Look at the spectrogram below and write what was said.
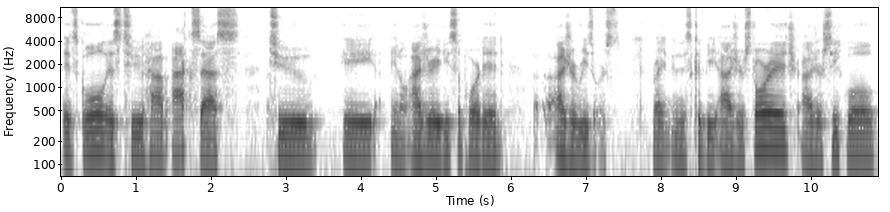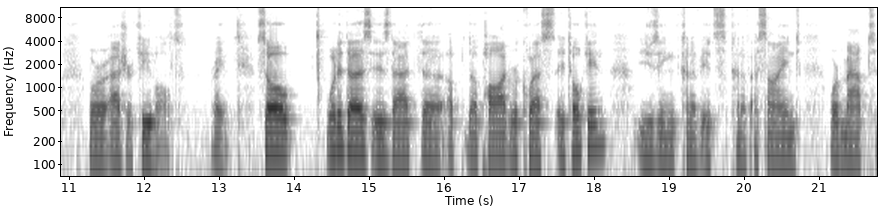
Its goal is to have access to a, you know, Azure AD supported uh, Azure resource, right? And this could be Azure Storage, Azure SQL, or Azure Key Vault, right? So what it does is that the, uh, the pod requests a token using kind of its kind of assigned or mapped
